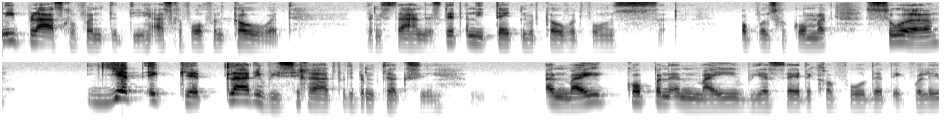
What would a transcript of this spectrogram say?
nie plaasgevind het nie as gevolg van COVID. Verstaan, dit is net in die tyd met COVID vir ons op ons gekom het. So jet ek het klaar die visie gehad vir die produksie. In my kop en in my wese het ek gevoel dat ek wil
